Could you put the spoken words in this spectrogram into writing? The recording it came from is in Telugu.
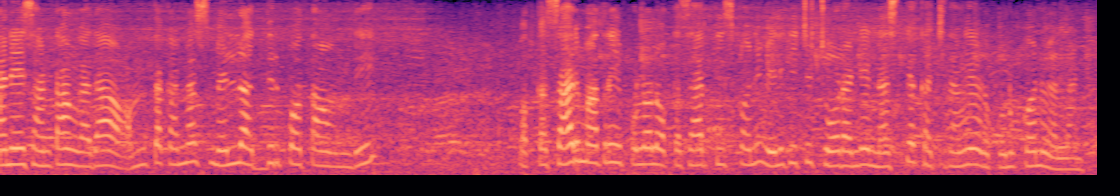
అనేసి అంటాం కదా అంతకన్నా స్మెల్ అద్దరిపోతూ ఉంది. ఒక్కసారి మాత్రం ఈ పుల్లలు ఒక్కసారి తీసుకొని వెలిగించి చూడండి. నస్తే ఖచ్చితంగా ఇక్కడ కొనుక్కొని వెళ్ళండి.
